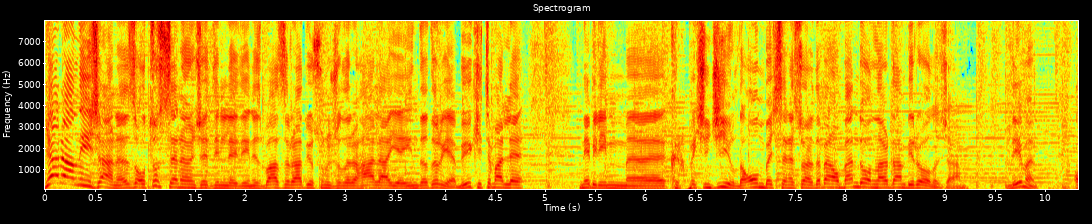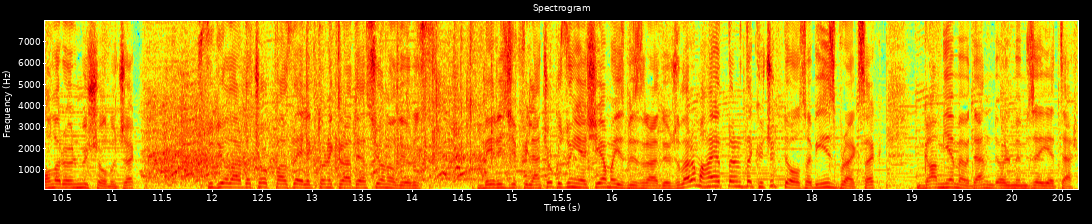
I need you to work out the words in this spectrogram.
Yani anlayacağınız 30 sene önce dinlediğiniz bazı radyo sunucuları hala yayındadır ya. Büyük ihtimalle ne bileyim e, 45. yılda 15 sene sonra da ben, ben de onlardan biri olacağım. Değil mi? Onlar ölmüş olacak. Stüdyolarda çok fazla elektronik radyasyon alıyoruz. Verici falan. Çok uzun yaşayamayız biz radyocular ama hayatlarınızda küçük de olsa bir iz bıraksak gam yemeden ölmemize yeter.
